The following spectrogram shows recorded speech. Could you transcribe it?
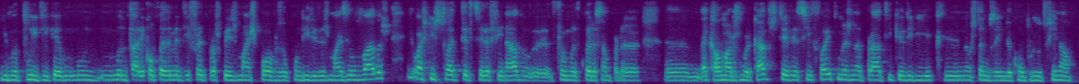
e uma política monetária completamente diferente para os países mais pobres ou com dívidas mais elevadas. Eu acho que isto vai ter de ser afinado. Uh, foi uma declaração para uh, acalmar os mercados, teve esse efeito, mas na prática eu diria que não estamos ainda com o produto final.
